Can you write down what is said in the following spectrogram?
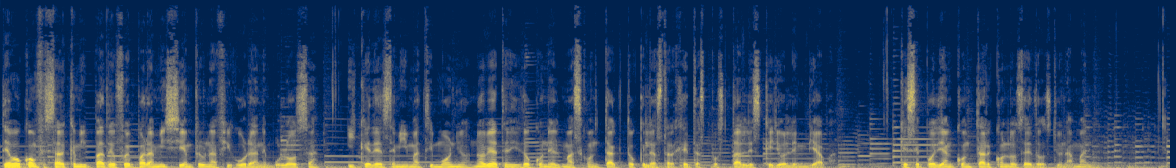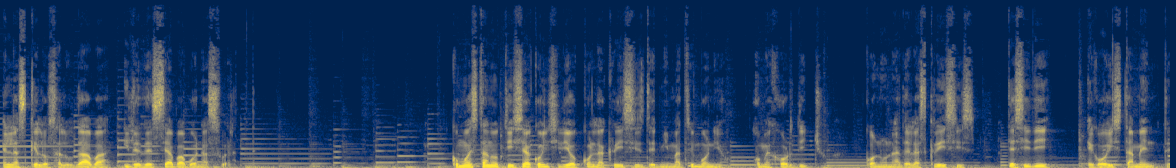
Debo confesar que mi padre fue para mí siempre una figura nebulosa y que desde mi matrimonio no había tenido con él más contacto que las tarjetas postales que yo le enviaba, que se podían contar con los dedos de una mano, en las que lo saludaba y le deseaba buena suerte. Como esta noticia coincidió con la crisis de mi matrimonio, o mejor dicho, con una de las crisis, decidí, egoístamente,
